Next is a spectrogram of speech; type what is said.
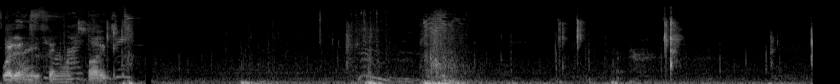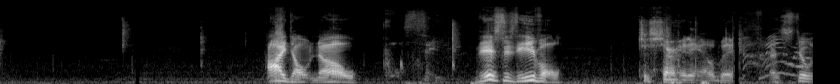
what anything looks like. I don't know. This is evil. Just start hitting LB. It's still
